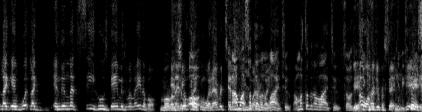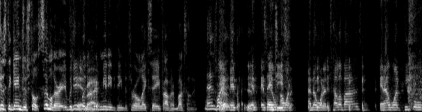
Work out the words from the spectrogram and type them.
like it would like, and then let's see whose game is relatable. More relatable. And she'll play oh, from whatever team. And I want something on the line too. I want something on the line too. So yeah. oh, 100 percent. Yeah, yeah. since the games are so similar. It, would, yeah, but right. it wouldn't mean anything to throw like say 500 bucks on it. That's right. And, and, and, and, and I want and I want it televised, and I want people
